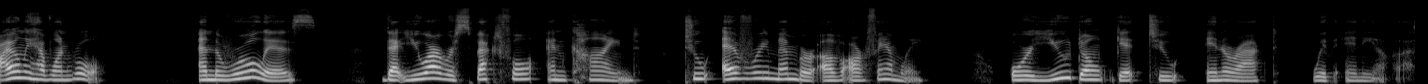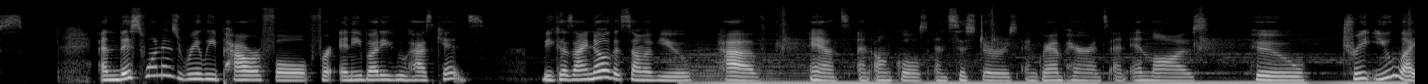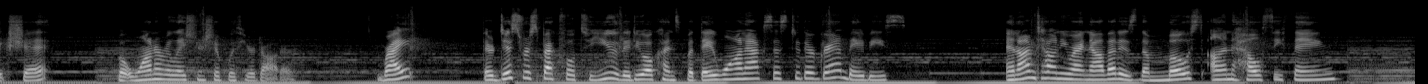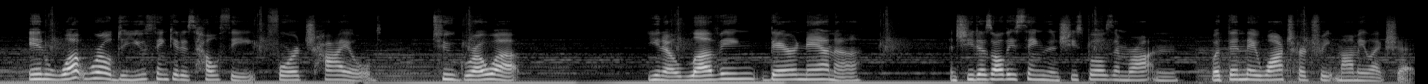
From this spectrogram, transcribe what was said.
I only have one rule. And the rule is that you are respectful and kind to every member of our family, or you don't get to interact with any of us. And this one is really powerful for anybody who has kids because I know that some of you have aunts and uncles and sisters and grandparents and in laws who treat you like shit but want a relationship with your daughter, right? They're disrespectful to you. They do all kinds, but they want access to their grandbabies. And I'm telling you right now, that is the most unhealthy thing. In what world do you think it is healthy for a child to grow up, you know, loving their nana and she does all these things and she spoils them rotten, but then they watch her treat mommy like shit?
